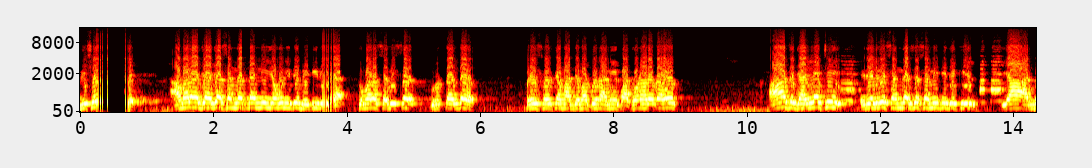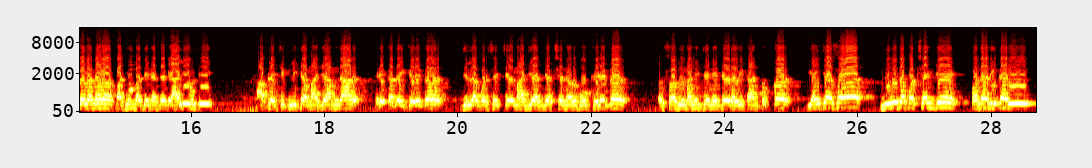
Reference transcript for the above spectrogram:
विषय आम्हाला ज्या ज्या संघटनांनी येऊन इथे भेटी दिल्या तुम्हाला सविस्तर वृत्तांत प्रेसवरच्या माध्यमातून आम्ही पाठवणारच आहोत. आज जालन्याची रेल्वे संघर्ष समिती देखील या आंदोलनाला पाठिंबा देण्यासाठी आली होती. आपल्या चिखलीच्या माजी आमदार रेखाताई खेडेकर जिल्हा परिषदचे माजी अध्यक्ष नरभाऊ खेडेकर स्वाभिमानीचे नेते रविकांत तुपकर यांच्यासह विविध पक्षांचे पदाधिकारी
